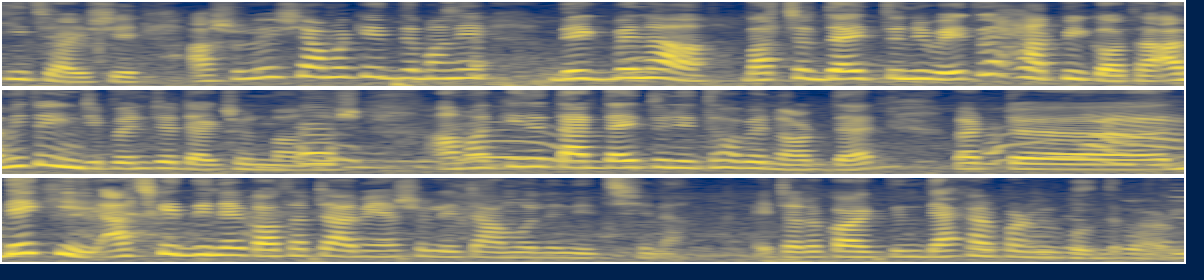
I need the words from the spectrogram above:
কি চাই সে? আসলে সে আমাকে মানে দেখবে না, বাচ্চার দায়িত্ব নেবে এটা হ্যাপি কথা। আমি তো ইন্ডিপেন্ডেন্ট একজন মানুষ। আমাকে যে তার দায়িত্ব নিতে হবে নট দ্যাট বাট দেখি, আজকের দিনের কথাটা আমি আসলে এটা আমলে নিচ্ছি না। এটারও কয়েকদিন দেখার পর আমি বলতে পারব।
